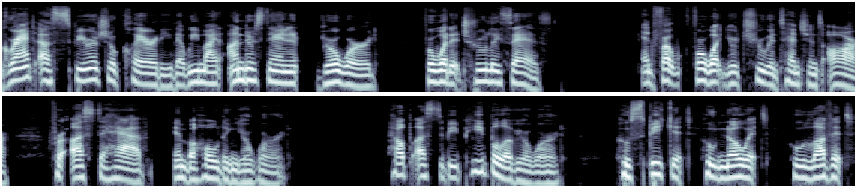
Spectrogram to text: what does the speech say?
Grant us spiritual clarity that we might understand your word for what it truly says and for, for what your true intentions are for us to have in beholding your word. Help us to be people of your word who speak it, who know it, who love it,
